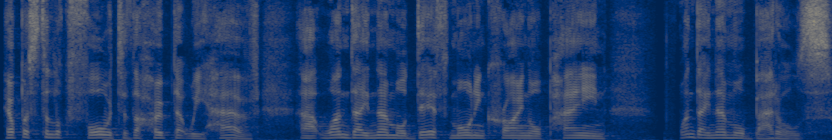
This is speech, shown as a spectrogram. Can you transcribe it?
Help us to look forward to the hope that we have. Uh, one day, no more death, mourning, crying, or pain. One day, no more battles.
